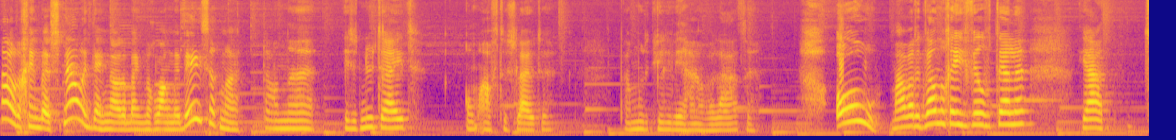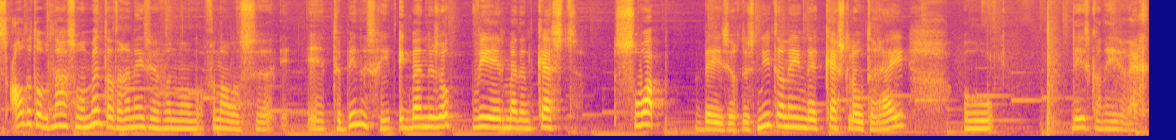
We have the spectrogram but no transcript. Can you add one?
Nou, dat ging best snel. Ik denk, nou, daar ben ik nog lang mee bezig. Maar dan is het nu tijd om af te sluiten. Dan moet ik jullie weer gaan verlaten. Oh, maar wat ik wel nog even wil vertellen. Ja, het is altijd op het laatste moment dat er ineens weer van, van alles te binnen schiet. Ik ben dus ook weer met een swap bezig. Dus niet alleen de kerstloterij. Oh, deze kan even weg.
